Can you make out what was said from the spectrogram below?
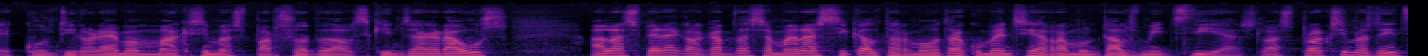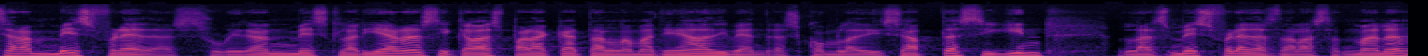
Eh, continuarem amb màximes per sota dels 15 graus, a l'espera que al cap de setmana sí que el termòmetre comenci a remuntar els migdies. Les pròximes nits seran més fredes, s'obriran més clarianes i cal esperar que tant la matinada de divendres com la dissabte siguin les més fredes de la setmana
